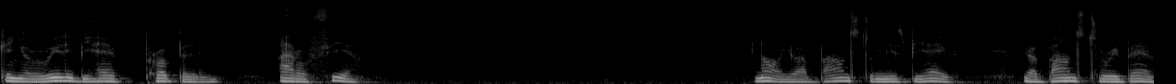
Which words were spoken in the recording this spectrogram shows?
can you really behave properly out of fear? No, you are bound to misbehave. You are bound to rebel.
